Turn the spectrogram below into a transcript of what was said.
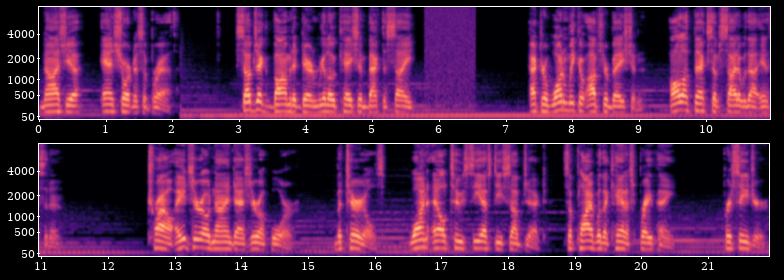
nausea, and shortness of breath. Subject vomited during relocation back to site. After one week of observation, all effects subsided without incident. Trial 809-04 Materials 1 L2 CSD Subject, supplied with a can of spray paint. Procedure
